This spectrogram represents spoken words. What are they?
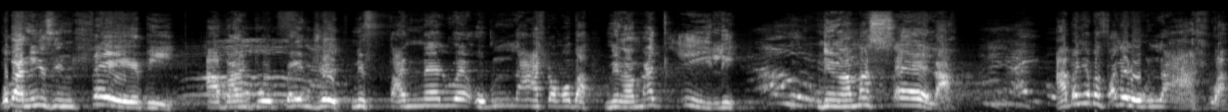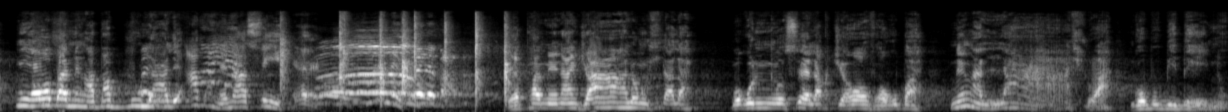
ngoba nizinhlebi. Abantu benje nifanelwe ukulahlwa ngoba ningamaqili ningamasela. Abanye bafanele ukulahlwa ngoba ningababulali abangenasihe. Kepha mina njalo ngihlala ngokunxusela kuJehova ukuba ningalahlwa ngobubi benu.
